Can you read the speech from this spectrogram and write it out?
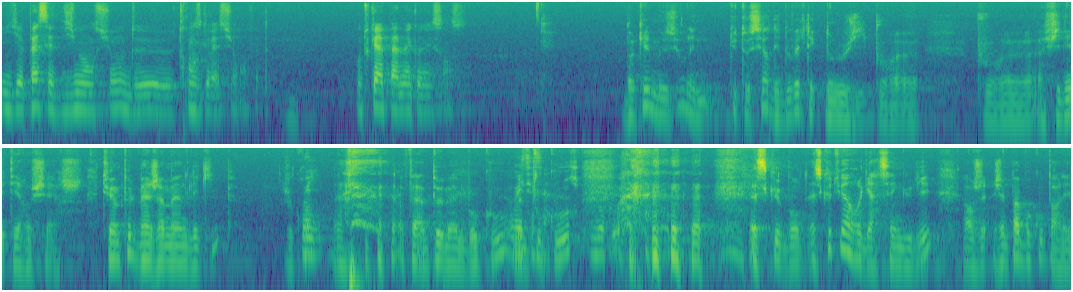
Il n'y a pas cette dimension de transgression, en fait. En tout cas, pas à ma connaissance. Dans quelle mesure tu te sers des nouvelles technologies pour, pour affiner tes recherches? Tu es un peu le Benjamin de l'équipe? Je crois. Oui. enfin, un peu même beaucoup, même tout court. est-ce que bon, est-ce que tu as un regard singulier? Alors, j'aime pas beaucoup parler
